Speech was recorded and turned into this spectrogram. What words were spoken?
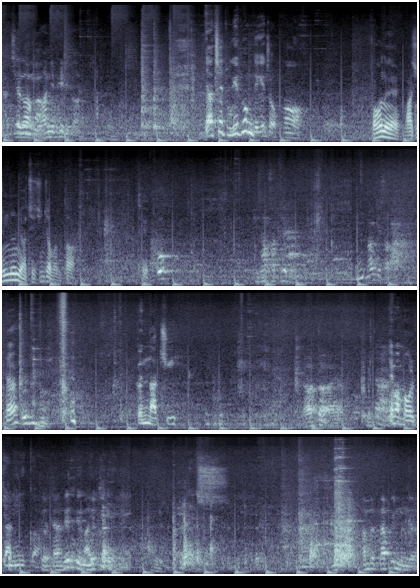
야채가 무한리필이다. 야채 두개 퍼면 되겠죠? 어. 오늘 맛있는 야채 진짜 많다. 대. 비상사태. 남 기사. 예? 끝났지. 나왔다. 내만 먹을 게 아니니까. 그? 한번 밥 비면 되나?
